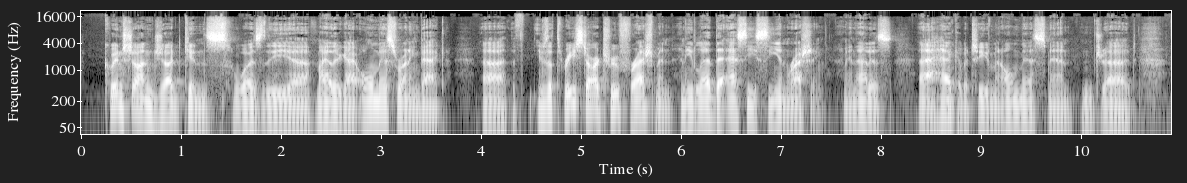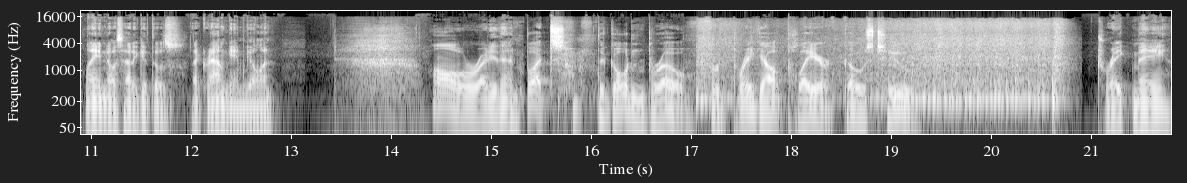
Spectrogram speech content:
Quinshon Judkins was the uh, my other guy, Ole Miss running back. Uh, he was a three-star true freshman, and he led the SEC in rushing. I mean, that is a heck of achievement. Ole Miss, man, uh, Lane knows how to get those that ground game going. Alrighty then, but the Golden Bro for breakout player goes to Drake Maye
